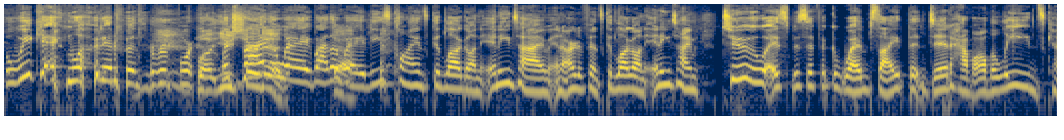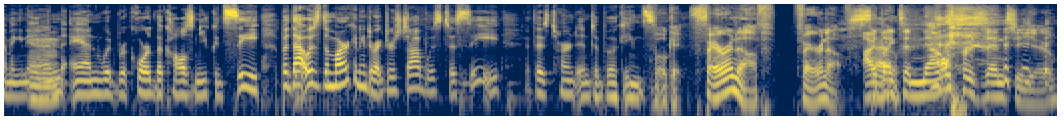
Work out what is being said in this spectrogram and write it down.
Well, we came loaded with a report. Well, you which, sure by the way, by the Yeah. way, these clients could log on anytime, and our defense could log on anytime to a specific website that did have all the leads coming in Mm-hmm. and would record the calls, and you could see. But that was the marketing director's job was to see if those turned into bookings. okay, fair enough. Fair enough. I'd like to now present to you.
